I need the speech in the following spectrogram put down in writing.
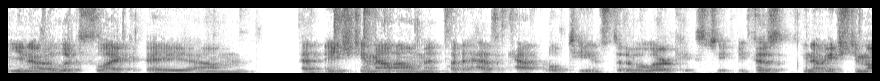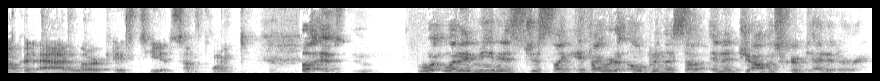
you know, it looks like a um, an HTML element, but it has a capital T instead of a lowercase t because you know HTML could add lowercase t at some point. But what, what I mean is just like if I were to open this up in a JavaScript editor,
